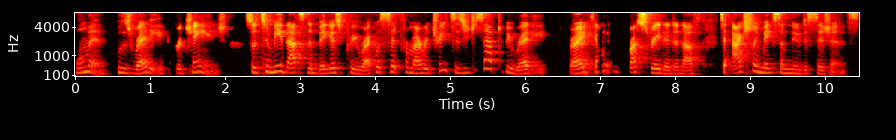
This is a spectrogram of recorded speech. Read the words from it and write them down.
woman who's ready for change so to me, that's the biggest prerequisite for my retreats is you just have to be ready, right? Yes. Got to be frustrated enough to actually make some new decisions.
